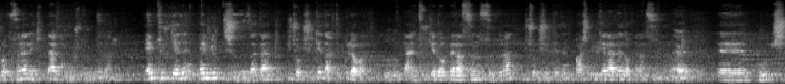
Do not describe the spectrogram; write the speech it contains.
profesyonel ekipler kurmuş durumdalar. Hem Türkiye'de hem yurt dışında. Zaten birçok şirket artık global. Yani Türkiye'de operasyonu sürdüren birçok şirketin başka ülkelerde de operasyonları var. Evet. Ee, bu iş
